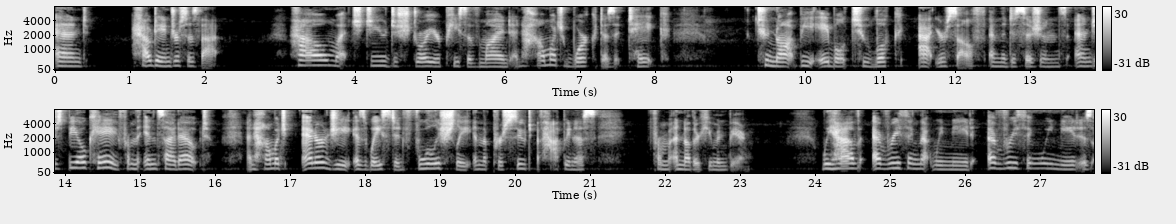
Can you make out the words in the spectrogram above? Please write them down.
and how dangerous is that? How much do you destroy your peace of mind, and how much work does it take to not be able to look at yourself and the decisions and just be okay from the inside out? And how much energy is wasted foolishly in the pursuit of happiness from another human being? We have everything that we need. Everything we need is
